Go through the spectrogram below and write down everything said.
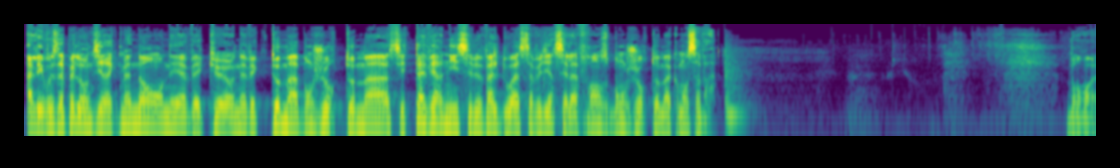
Allez, vos appels en direct maintenant. On est avec, euh, on est avec Thomas. Bonjour Thomas. C'est Taverny, c'est le Val d'Oise, ça veut dire c'est la France. Bonjour Thomas, comment ça va? Bon, euh,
